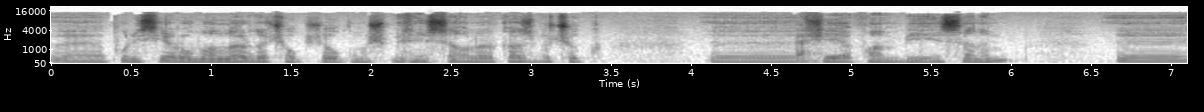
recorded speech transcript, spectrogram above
e, polisiye romanları da çokça okumuş bir insan olarak az buçuk e, şey yapan bir insanım. E,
